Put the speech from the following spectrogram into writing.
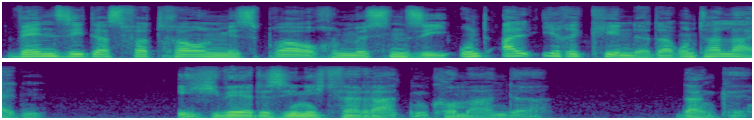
Wenn Sie das Vertrauen missbrauchen, müssen Sie und all Ihre Kinder darunter leiden. Ich werde Sie nicht verraten, Commander. Danke.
